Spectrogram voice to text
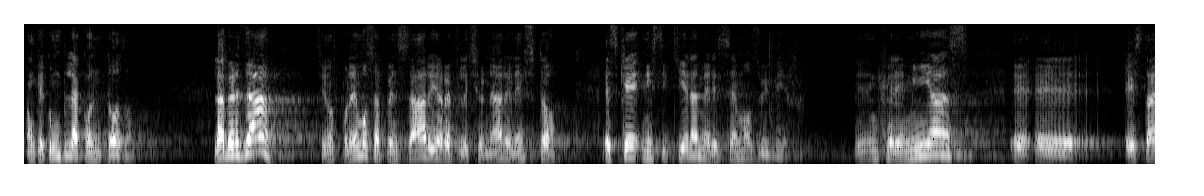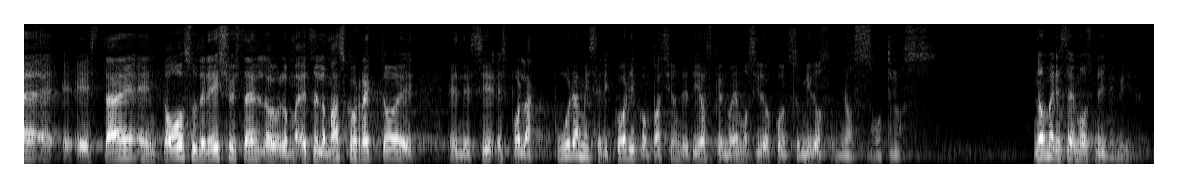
aunque cumpla con todo. La verdad, si nos ponemos a pensar y a reflexionar en esto, es que ni siquiera merecemos vivir. En Jeremías eh, eh, está, eh, está, en todo su derecho, está en lo, es de lo más correcto en decir, es por la pura misericordia y compasión de Dios que no hemos sido consumidos nosotros. No merecemos ni vivir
